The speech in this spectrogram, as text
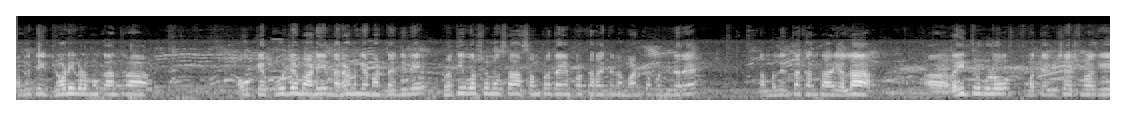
ಒಂದು ರೀತಿ ಜೋಡಿಗಳ ಮುಖಾಂತರ ಅವಕ್ಕೆ ಪೂಜೆ ಮಾಡಿ ಮೆರವಣಿಗೆ ಮಾಡ್ತಾ ಇದ್ದೀವಿ. ಪ್ರತಿ ವರ್ಷವೂ ಸಹ ಸಂಪ್ರದಾಯ ಪ್ರಕಾರ ಇದನ್ನು ಮಾಡ್ಕೊಂಡು ಬಂದಿದ್ದಾರೆ. ನಮ್ಮಲ್ಲಿರ್ತಕ್ಕಂಥ ಎಲ್ಲ ರೈತರುಗಳು ಮತ್ತು ವಿಶೇಷವಾಗಿ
